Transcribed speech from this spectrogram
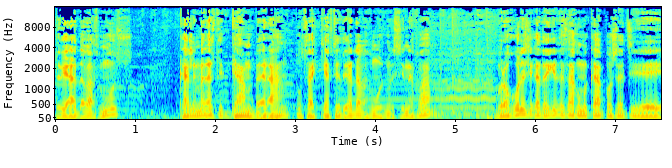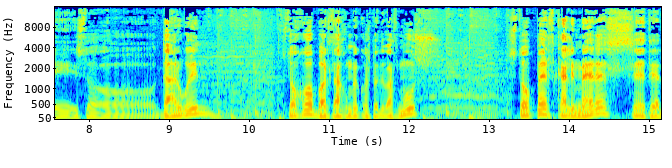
30 βαθμούς. Καλημέρα στην Κάμπερα που θα έχει και αυτή 30 βαθμούς με σύννεφα. Βροχούλες και καταιγίδες θα έχουμε κάπως έτσι ε, στο Darwin. Στο Hobart θα έχουμε 25 βαθμούς. Στο Perth καλημέρες σε 33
